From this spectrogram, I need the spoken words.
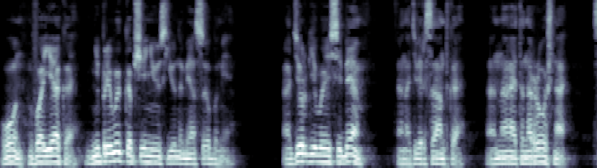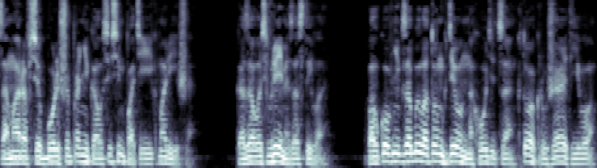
Он, вояка, не привык к общению с юными особами. Одергивая себя, она диверсантка, она это нарочно, Самара все больше проникался симпатией к Марише. Казалось, время застыло. Полковник забыл о том, где он находится, кто окружает его.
